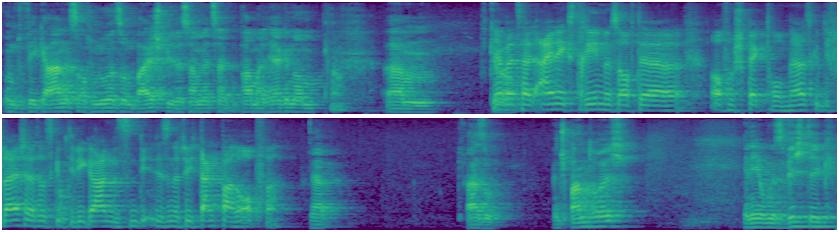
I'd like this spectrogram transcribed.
Und vegan ist auch nur so ein Beispiel, das haben wir jetzt halt ein paar Mal hergenommen. Ja. Ähm, Ja, Genau. weil es halt ein Extrem ist auf, der, auf dem Spektrum. Ja. Es gibt die Fleischesser, es gibt die Veganen, das sind, die, das sind natürlich dankbare Opfer. Ja. Also, entspannt euch. Ernährung ist wichtig,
